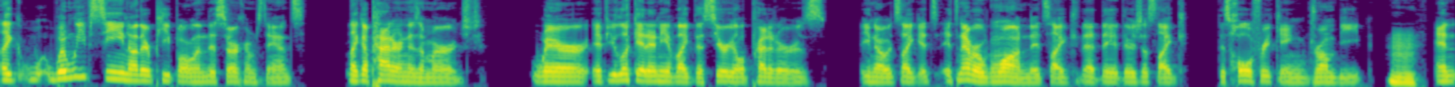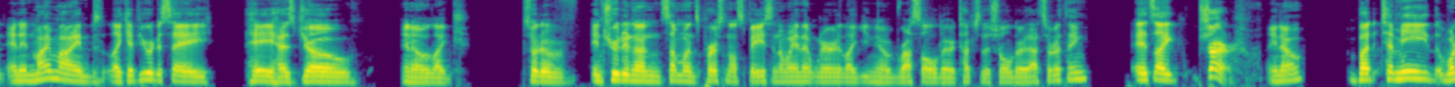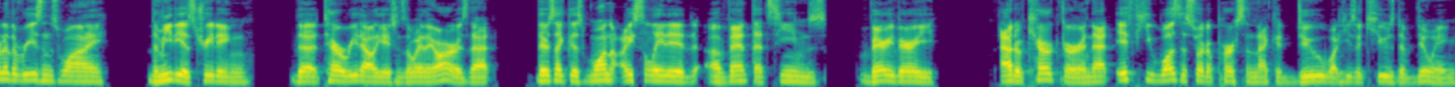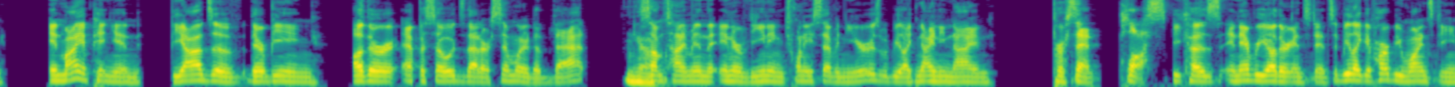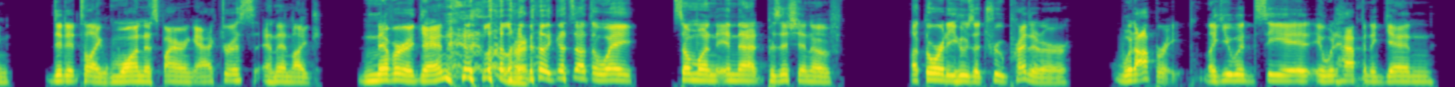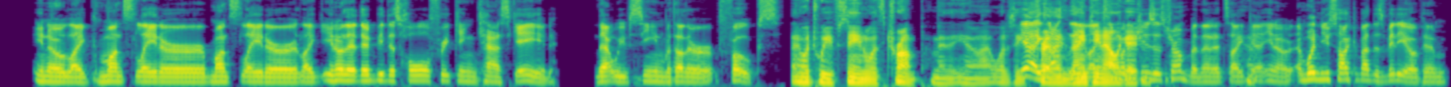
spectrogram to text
like w- when we've seen other people in this circumstance, like a pattern has emerged where if you look at any of like the serial predators, you know, it's like it's it's never one. It's like that they there's just like this whole freaking drumbeat. Hmm. And and in my mind, like if you were to say, "Hey, has Joe, you know, like sort of intruded on someone's personal space in a way that where like, you know, rustled or touched the shoulder, that sort of thing?" It's like, sure, you know. But to me, one of the reasons why the media is treating the Tara Reade allegations the way they are is that there's like this one isolated event that seems very, very out of character, and that if he was the sort of person that could do what he's accused of doing, in my opinion, the odds of there being other episodes that are similar to that Yeah. sometime in the intervening 27 years would be like 99% plus because in every other instance it'd be like if Harvey Weinstein did it to like one aspiring actress and then like never again like, Right. like that's not the way someone in that position of authority who's a true predator would operate like you would see it it would happen again you know like months later months later like you know there, there'd be this whole freaking cascade that we've seen with other folks and which we've seen with Trump. I mean, you know, what is he yeah exactly 19 like allegations? accuses trump and then it's like Yeah. uh, you know and when you talked about this video of him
